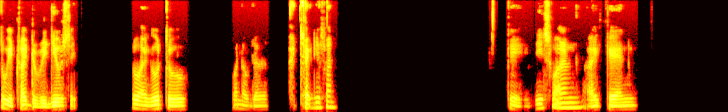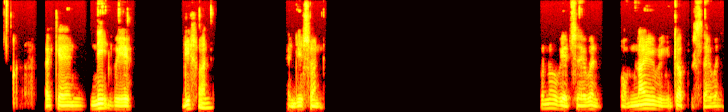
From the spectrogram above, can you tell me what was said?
so we try to reduce it. So I go to one of the I check this one. Okay this one I can I can knit with this one and this one. So now we have seven. From nine we drop to seven.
